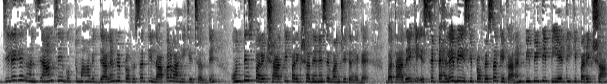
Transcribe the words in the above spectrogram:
ज़िले के घनश्याम सिंह गुप्त महाविद्यालय में प्रोफेसर की लापरवाही के चलते 29 परीक्षार्थी परीक्षा देने से वंचित रह गए। बता दें कि इससे पहले भी इसी प्रोफेसर के कारण पीपीटी पीएटी की परीक्षा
